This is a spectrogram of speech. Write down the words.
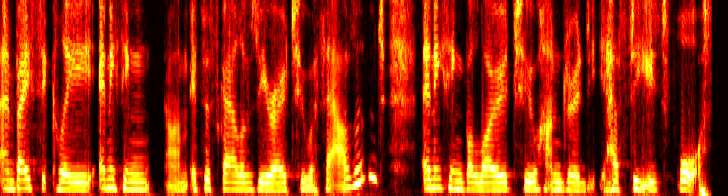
And basically, anything, um, it's a scale of zero to a thousand. Anything below 200 has to use force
